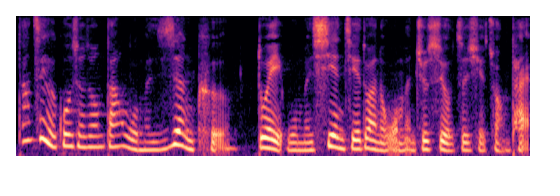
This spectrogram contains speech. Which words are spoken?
当这个过程中，当我们认可对我们现阶段的我们就是有这些状态，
